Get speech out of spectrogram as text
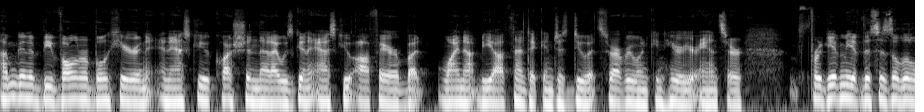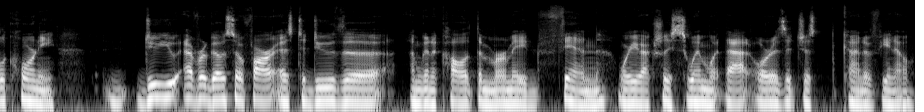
I'm going to be vulnerable here and, and ask you a question that i was going to ask you off air but why not be authentic and just do it so everyone can hear your answer? Forgive me if this is a little corny do you ever go so far as to do the I'm going to call it the mermaid fin where you actually swim with that or is it just kind of you know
